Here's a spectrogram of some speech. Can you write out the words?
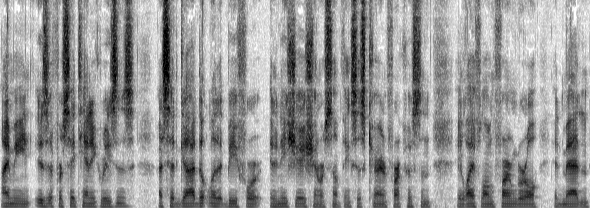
I mean, is it for satanic reasons? I said, God, don't let it be for an initiation or something, says Karen Farquharson, a lifelong farm girl at Madden,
